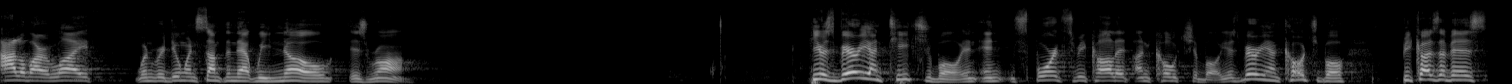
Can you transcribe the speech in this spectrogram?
out of our life when we're doing something that we know is wrong? He was very unteachable. In, in sports, we call it uncoachable. He was very uncoachable because of his,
